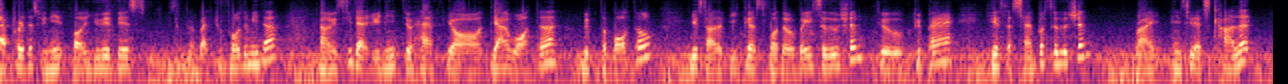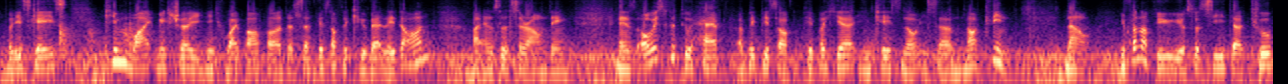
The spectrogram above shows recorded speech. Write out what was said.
apparatus we need for UV vis spectrophotometer. Now you see that you need to have your DI water with the bottle. These are the beakers for the waste solution to prepare. Here's the sample solution, right? And you see that's colored. For this case, Kimwipe, make sure you need to wipe off uh, the surface of the cuvette later on, uh, and also the surrounding. And it's always good to have a big piece of paper here in case you know it's uh, not clean. Now, in front of you, you also see the two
